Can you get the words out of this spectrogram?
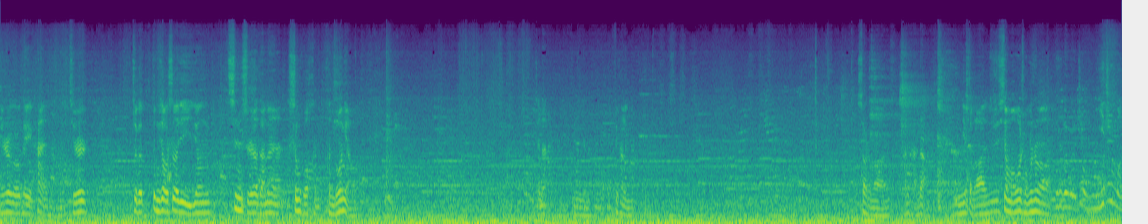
没事的时候可以看一下。其实这个动效设计已经侵蚀了咱们生活很很多年了。简单，非常简单，非常灵敏。笑什么？弹弹的？你怎么了？像毛毛虫是吗？不是不是不是，这种迷之萌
